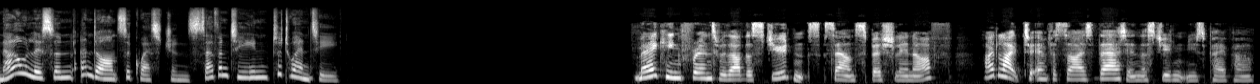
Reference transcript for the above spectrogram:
Now listen and answer questions 17 to 20. Making friends with other students sounds special enough. I'd like to emphasise that in the student newspaper.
